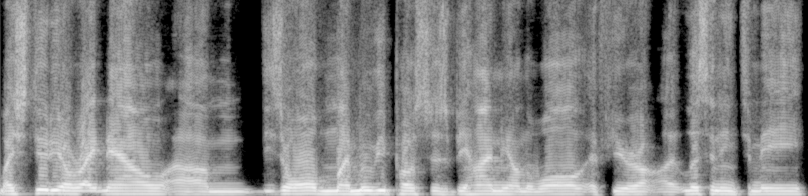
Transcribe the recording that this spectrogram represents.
my studio right now. Um, these are all my movie posters behind me on the wall. If you're uh, listening to me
